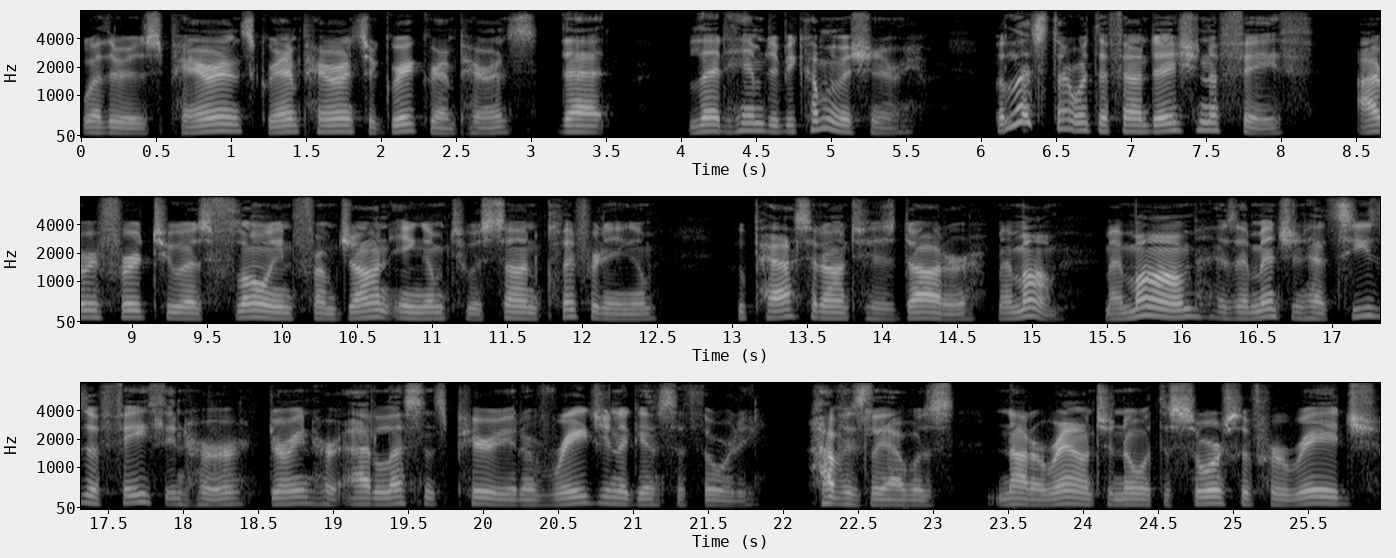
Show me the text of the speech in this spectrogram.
whether his parents, grandparents, or great grandparents, that led him to become a missionary. But let's start with the foundation of faith I referred to as flowing from John Ingham to his son Clifford Ingham, who passed it on to his daughter, my mom. My mom, as I mentioned, had seeds of faith in her during her adolescence period of raging against authority. Obviously, I was not around to know what the source of her rage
